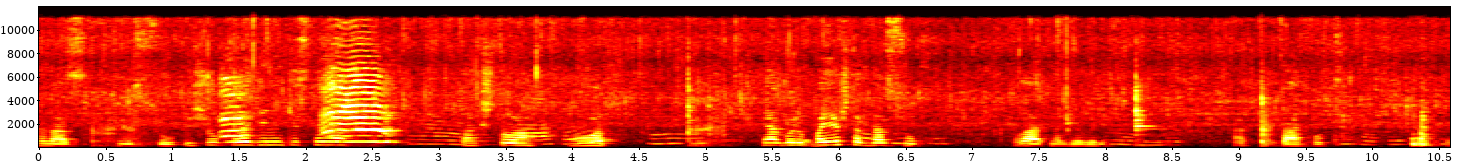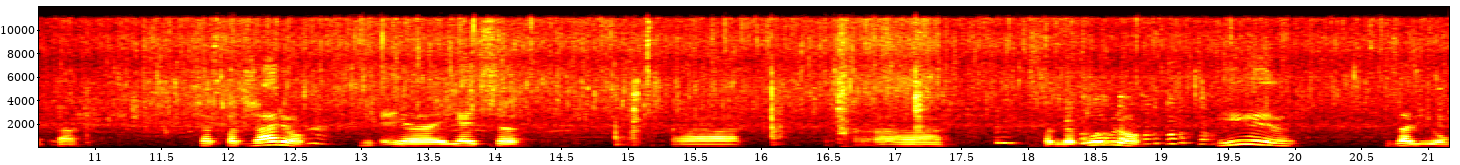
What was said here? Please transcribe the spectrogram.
У нас есть суп еще в холодильнике стоят. Так что, вот. Я говорю, поешь тогда суп. Ладно, говорит. Вот так вот. Так. Сейчас поджарю яйца. э, э, подготовлю и залью.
